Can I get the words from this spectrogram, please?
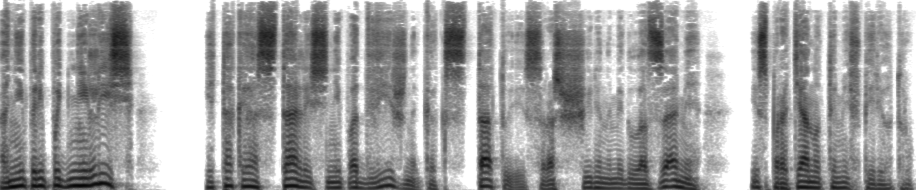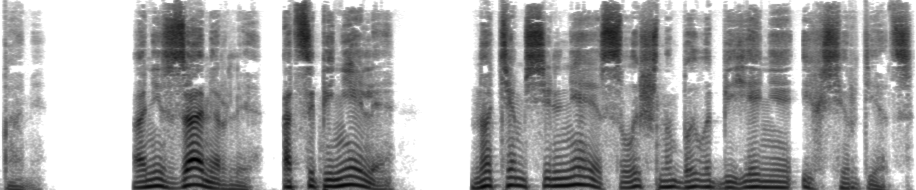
Они приподнялись и так и остались неподвижны, как статуи с расширенными глазами и с протянутыми вперед руками. Они замерли, оцепенели, но тем сильнее слышно было биение их сердец.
